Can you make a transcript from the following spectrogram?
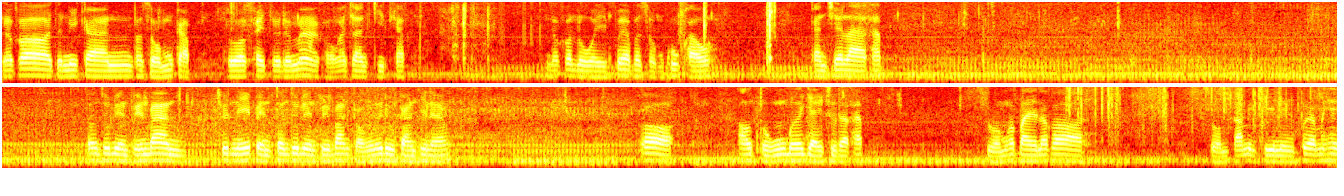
แล้วก็จะมีการผสมกับตัวไคโตเดอร์มาของอาจารย์กิตครับ แล้วก็โรยเพื่อผสมคุกเขา กันเชื้อราครับ ต้นทุเรียนพื้นบ้านชุดนี้เป็นต้นทุเรียนพื้นบ้านของฤดูกาลที่แล้ว ก็เอาถุงเบอร์ใหญ่สุดอะครับ สวมเข้าไปแล้วก็สวมซ้ำอีกทีหนึ่งเพื่อไม่ให้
